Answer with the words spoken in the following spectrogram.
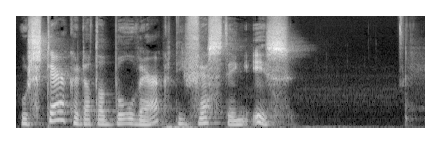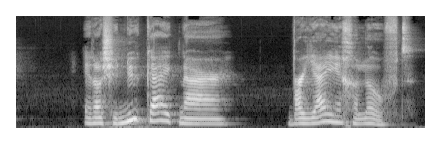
hoe sterker dat dat bolwerk, die vesting is. En als je nu kijkt naar waar jij in gelooft,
